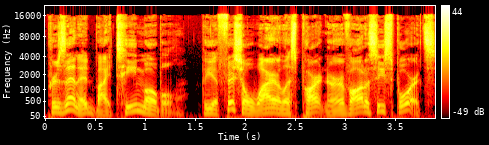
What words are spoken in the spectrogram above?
Presented by T Mobile, the official wireless partner of Audacy Sports.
